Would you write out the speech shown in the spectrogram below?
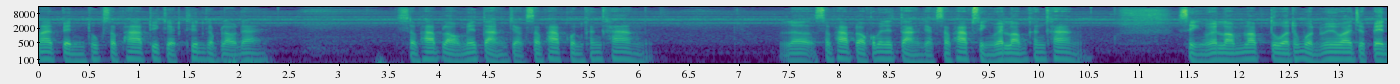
มารถเป็นทุกสภาพที่เกิดขึ้นกับเราได้ สภาพเราไม่ต่างจากสภาพคนข้างๆ แล้วสภาพเราก็ไม่ได้ต่างจากสภาพสิ่งแวดล้อมข้างๆ สิ่งแวดล้อมรอบตัวทั้งหมดไม่ว่าจะเป็น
